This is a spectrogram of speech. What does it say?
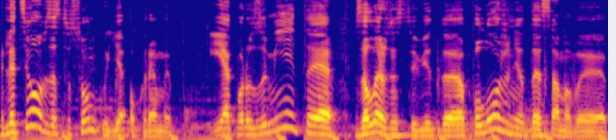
Для цього в застосунку є окремий пункт. І як ви розумієте, в залежності від е, положення, де саме ви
